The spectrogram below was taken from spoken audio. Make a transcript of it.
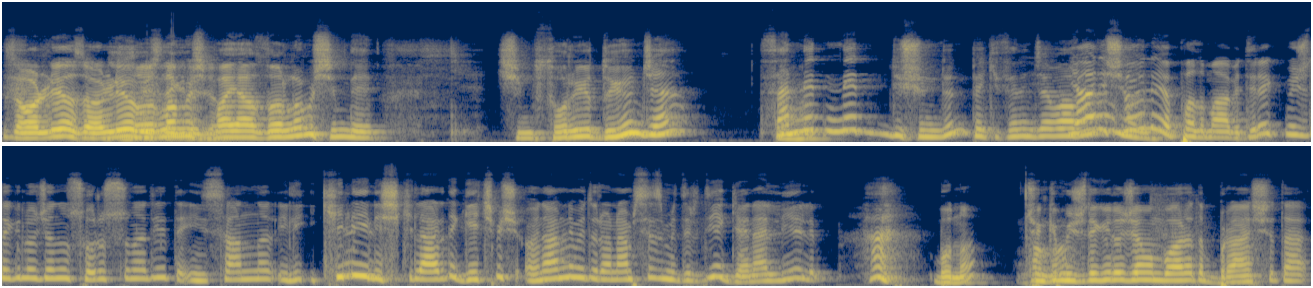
Zorluyor zorluyor zorlamış, bayağı zorlamış şimdi. Şimdi soruyu duyunca sen ne ne düşündün? Peki senin cevabın Yani var mı? şöyle yapalım abi. Direkt Müjdegül Hoca'nın sorusuna değil de insanlar ili- ikili ilişkilerde geçmiş önemli midir, önemsiz midir diye genelleyelim Heh, bunu. Çünkü Tamam. Müjdegül Hocam'ın bu arada branşı da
